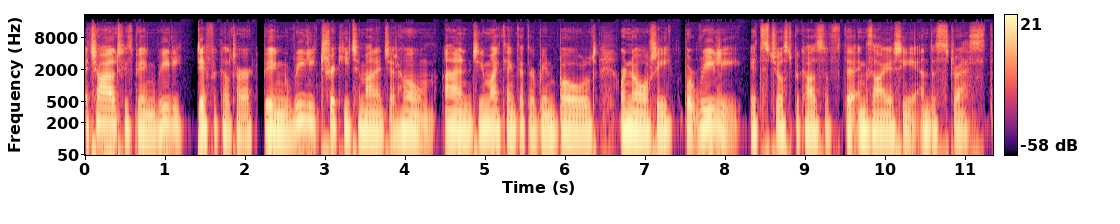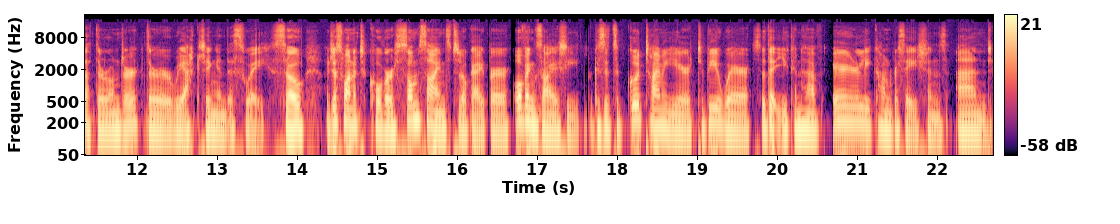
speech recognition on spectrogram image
a child who's being really difficult or being really tricky to manage at home. And you might think that they're being bold or naughty, but really it's just because of the anxiety and the stress that they're under. They're reacting in this way. So I just wanted to cover some signs to look out for of anxiety because it's a good time of year to be aware so that you can have early conversations and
